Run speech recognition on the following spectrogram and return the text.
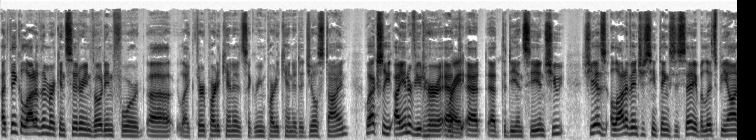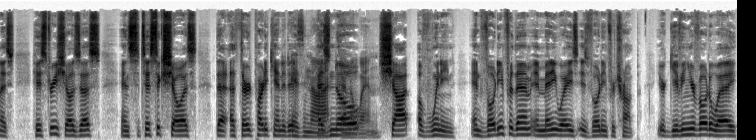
I think a lot of them are considering voting for uh, like third party candidates, like Green Party candidate Jill Stein. Well, actually, I interviewed her at, Right. at at the DNC, and she she has a lot of interesting things to say. But let's be honest, history shows us and statistics show us that a third party candidate has no shot of winning. And voting for them in many ways is voting for Trump. You're giving your vote away.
